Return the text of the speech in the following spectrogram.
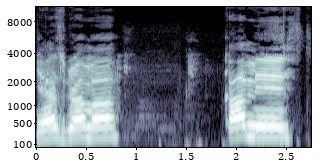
Yes, Grandma. Coming. Yes,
